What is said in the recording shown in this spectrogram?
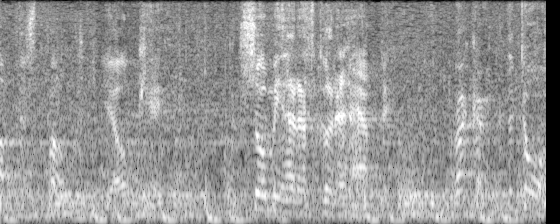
Off this boat. Yeah, okay. Show me how that's gonna happen. Wrecker, the door.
